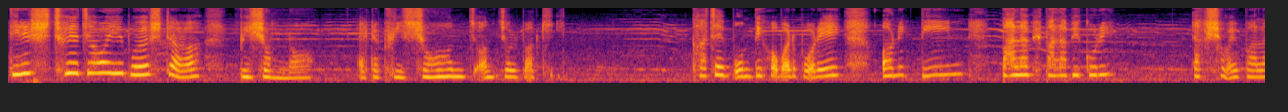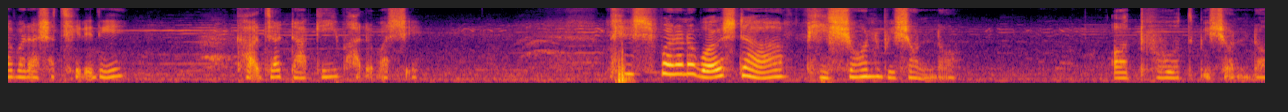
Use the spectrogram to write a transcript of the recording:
তিরিশ ছুঁয়ে যাওয়া এই বয়সটা বিষণ্ণ। একটা ভীষণ চঞ্চল পাখি। খাঁচায় বন্দি হবার পরে অনেক দিন পালাবি পালাবি করে একসময় পালাবার আশা ছেড়ে দিয়ে খাঁচা ডাকেই ভালোবাসে। তিরিশ বাড়ানো বয়সটা ভীষণ বিষণ্ণ, অদ্ভুত বিষণ্ণ।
